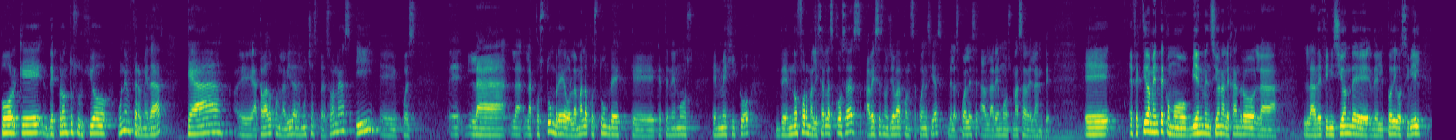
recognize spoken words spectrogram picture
porque de pronto surgió una enfermedad que ha eh, acabado con la vida de muchas personas y eh, pues eh, la, la, costumbre o la mala costumbre que, que, tenemos en México de no formalizar las cosas a veces nos lleva a consecuencias de las cuales hablaremos más adelante. efectivamente, como bien menciona Alejandro, la, definición de, del Código Civil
